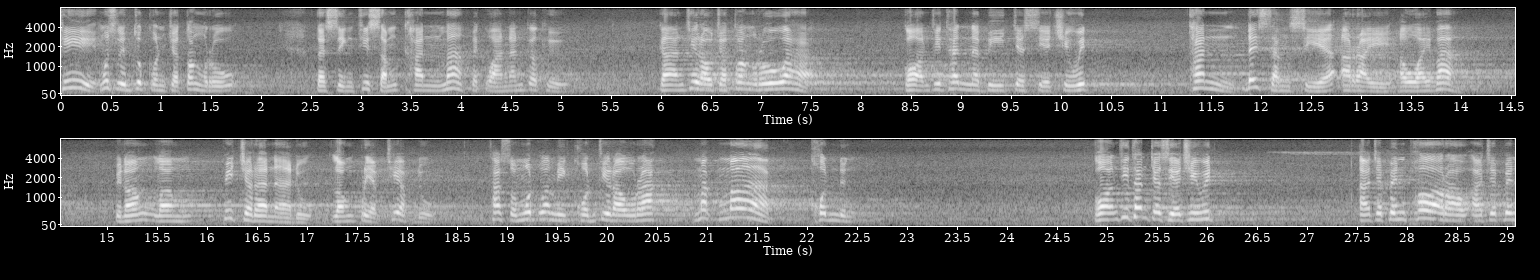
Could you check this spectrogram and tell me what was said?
ที่มุสลิมทุกคนจะต้องรู้ แต่สิ่งที่สำคัญมากไปกว่านั้นก็คือ การที่เราจะต้องรู้ว่าก่อนที่ท่านนาบีจะเสียชีวิต ท่านได้สั่งเสียอะไรเอาไว้บ้าง พี่น้องลองพิจารณาดู ลองเปรียบเทียบดู ถ้าสมมุติว่ามีคนที่เรารักมาก ๆ คนหนึ่ง ก่อนที่ท่านจะเสียชีวิต อาจจะเป็นพ่อเราอาจจะเป็น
